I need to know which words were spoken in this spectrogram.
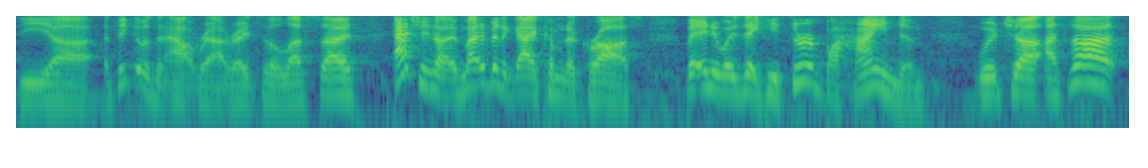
The uh I think it was an out route right to the left side. Actually no, it might have been a guy coming across. But anyways, yeah, he threw it behind him, which uh, I thought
